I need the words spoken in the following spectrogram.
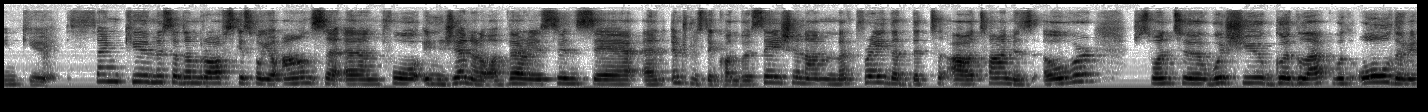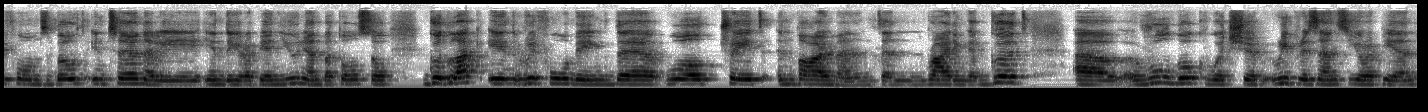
Thank you. Thank you, Mr. Dombrovskis, for your answer and for, in general, a very sincere and interesting conversation. I'm afraid that the our time is over. Just want to wish you good luck with all the reforms, both internally in the European Union, but also good luck in reforming the world trade environment and writing a good rule book which uh, represents European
